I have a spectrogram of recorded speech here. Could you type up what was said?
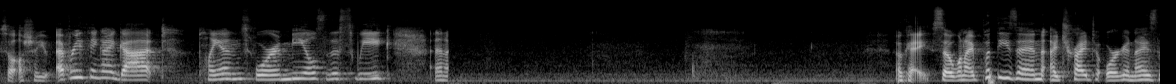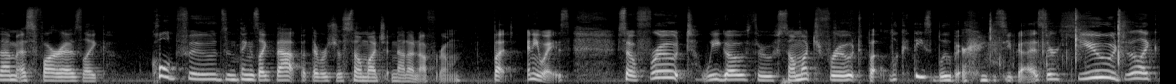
So I'll show you everything I got, plans for meals this week, and Okay, so when I put these in, I tried to organize them as far as like cold foods and things like that, but there was just so much and not enough room. But anyways, so fruit, we go through so much fruit, but look at these blueberries, you guys. They're huge. They're like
